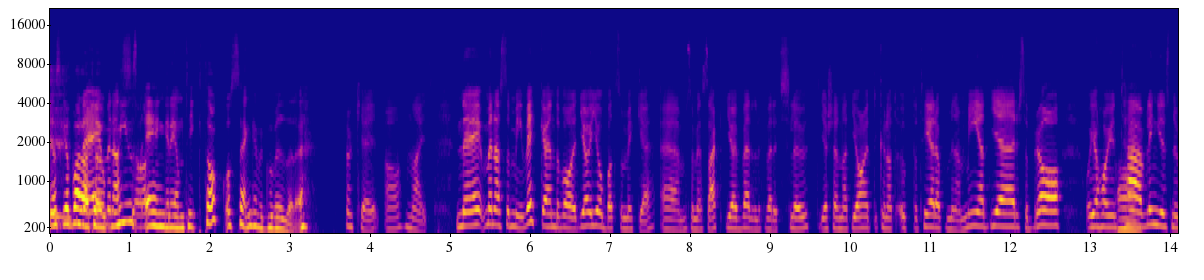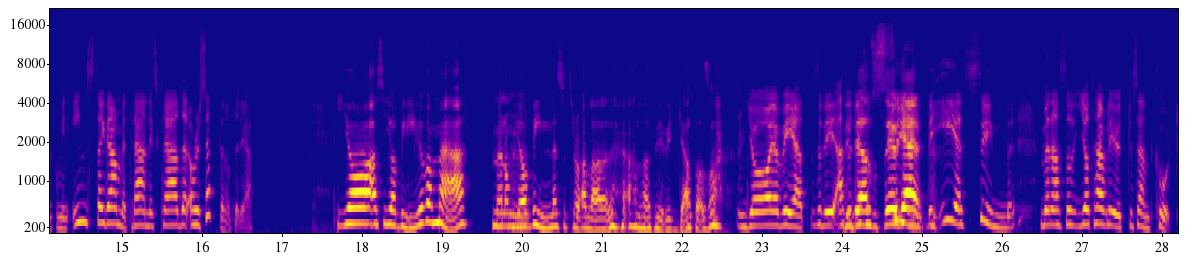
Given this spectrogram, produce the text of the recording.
Jag ska bara Nej, ta upp men minst alltså- en grej om TikTok och sen kan vi gå vidare. Okej, ja nice. Nej men alltså min vecka har ändå varit, jag har jobbat så mycket ehm, som jag sagt, jag är väldigt väldigt slut. Jag känner att jag inte kunnat uppdatera på mina medier så bra. Och jag har ju en Ja. tävling just nu på min Instagram med träningskläder. Har du sett den Ottilia? Ja, alltså jag vill ju vara med. Men om Mm. jag vinner så tror alla, alla att det är riggat alltså. Ja jag vet, så det, alltså, Det det, är är den så synd. Det är synd. Men alltså jag tävlar ju ut presentkort.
